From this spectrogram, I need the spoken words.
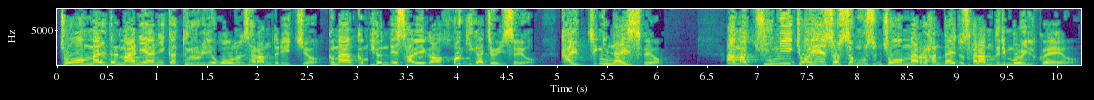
좋은 말들 많이 하니까 들으려고 오는 사람들이 있죠. 그만큼 현대 사회가 허기가 져 있어요. 갈증이 나 있어요. 아마 중위 교회에 서서 무슨 좋은 말을 한다 해도 사람들이 모일 거예요.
